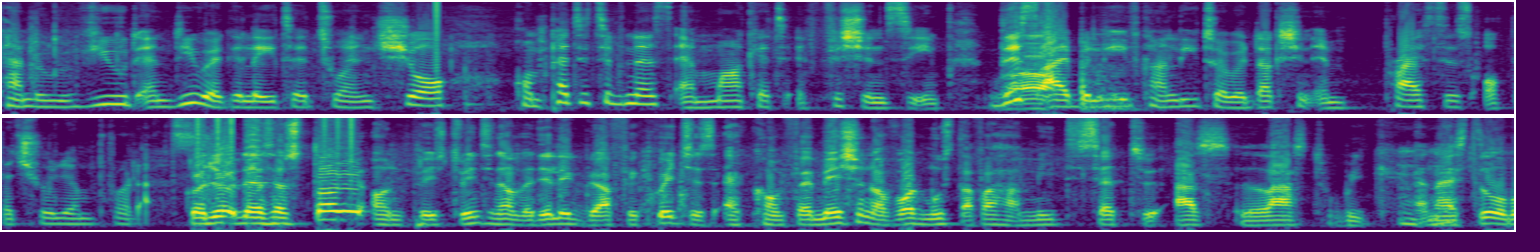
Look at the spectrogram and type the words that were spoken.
can be reviewed and deregulated to ensure competitiveness and market efficiency. This, Wow. I believe, can lead to a reduction in prices of petroleum products. Kojo, there's a story on page 29 of the Daily Graphic, which is a confirmation of what Mustafa Hamid said to us last week. And mm-hmm. I still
